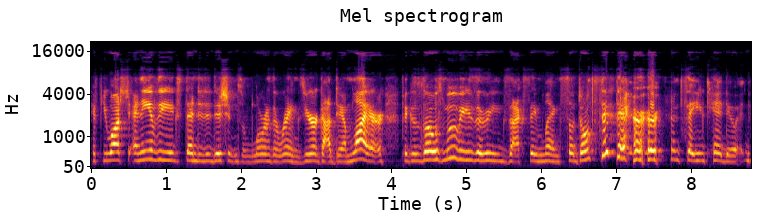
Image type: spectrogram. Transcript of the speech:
If you watched any of the extended editions of Lord of the Rings, you're a goddamn liar because those movies are the exact same length. So don't sit there and say you can't do it.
